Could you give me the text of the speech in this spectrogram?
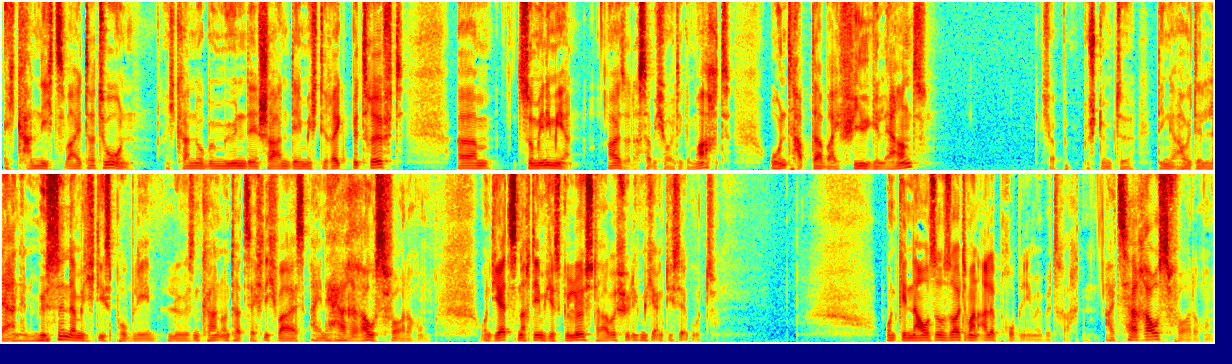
Ich kann nichts weiter tun. Ich kann nur bemühen, den Schaden, der mich direkt betrifft, ähm, zu minimieren. Also, das habe ich heute gemacht und habe dabei viel gelernt. Ich habe bestimmte Dinge heute lernen müssen, damit ich dieses Problem lösen kann. Und tatsächlich war es eine Herausforderung. Und jetzt, nachdem ich es gelöst habe, fühle ich mich eigentlich sehr gut. Und genauso sollte man alle Probleme betrachten. Als Herausforderung.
